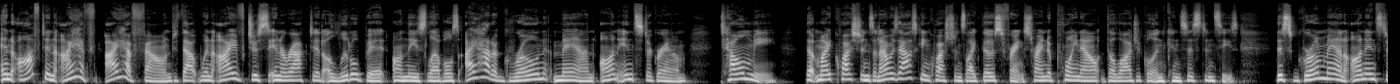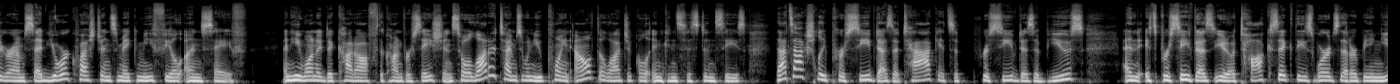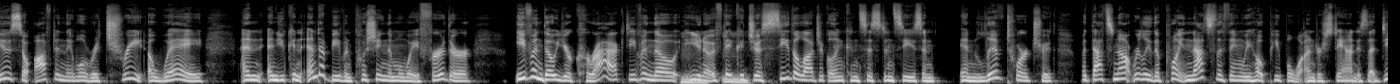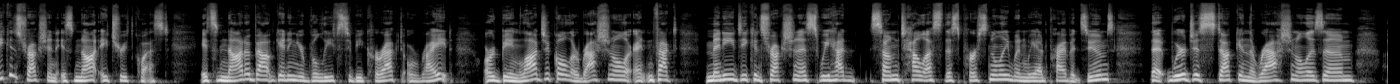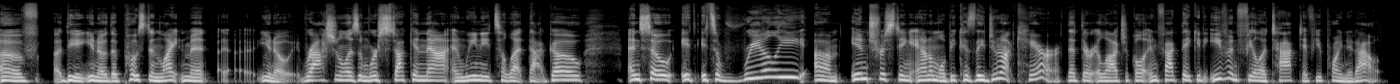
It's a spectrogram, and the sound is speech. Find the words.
And often I have I have found that when I've just interacted a little bit on these levels, I had a grown man on Instagram tell me that my questions, and I was asking questions like those, Frank's, trying to point out the logical inconsistencies. This grown man on Instagram said, Your questions make me feel unsafe. And he wanted to cut off the conversation. So, a lot of times when you point out the logical inconsistencies, that's actually perceived as attack. It's perceived as abuse and it's perceived as, you know, toxic, these words that are being used. So often they will retreat away and, and you can end up even pushing them away further even though you're correct, even though, you mm-hmm. know, if they mm-hmm. could just see the logical inconsistencies and and live toward truth, but that's not really the point. And that's the thing we hope people will understand is that deconstruction is not a truth quest. It's not about getting your beliefs to be correct or right or being logical or rational or in fact, many deconstructionists, we had some tell us this personally when we had private Zooms that we're just stuck in the rationalism of uh, the, you know, the post-enlightenment, uh, you know, rationalism. We're stuck in that and we need to let that go. And so it, it's a really um, interesting animal because they do not care that they're illogical. In fact, they could even feel attacked if you point it out.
